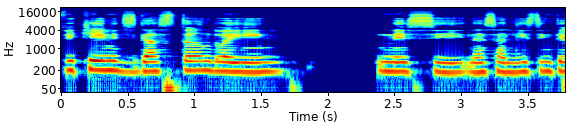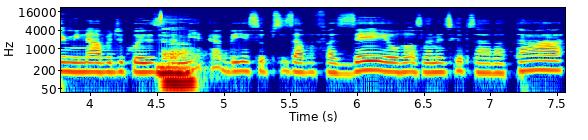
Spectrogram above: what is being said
fiquei me desgastando aí nesse nessa lista interminável de coisas é. na minha cabeça eu precisava fazer, os relacionamentos que eu precisava estar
